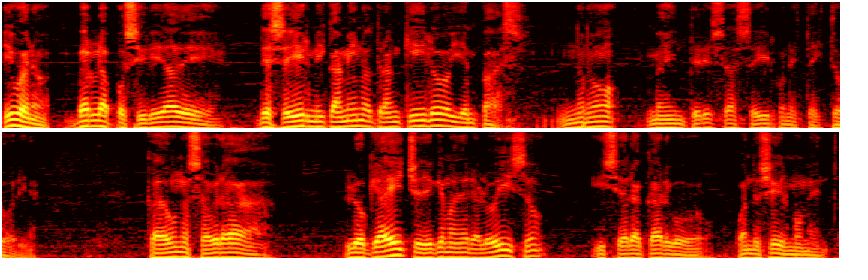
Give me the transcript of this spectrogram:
Y bueno, ver la posibilidad de, de seguir mi camino tranquilo y en paz. No me interesa seguir con esta historia. Cada uno sabrá lo que ha hecho y de qué manera lo hizo y se hará cargo cuando llegue el momento.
